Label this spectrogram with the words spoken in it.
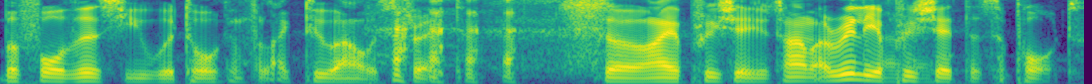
before this. You were talking for like two hours straight. so I appreciate your time. I really appreciate the support.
